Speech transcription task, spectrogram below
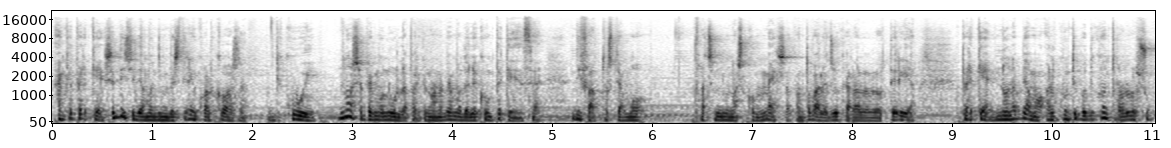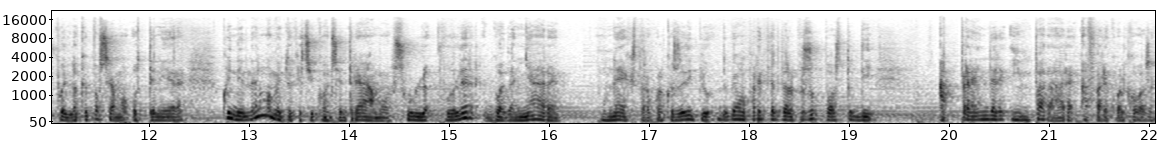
anche perché se decidiamo di investire in qualcosa di cui non sappiamo nulla perché non abbiamo delle competenze, di fatto stiamo facendo una scommessa, tanto vale giocare alla lotteria, perché non abbiamo alcun tipo di controllo su quello che possiamo ottenere. Quindi nel momento che ci concentriamo sul voler guadagnare un extra, qualcosa di più, dobbiamo partire dal presupposto di apprendere, imparare a fare qualcosa.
